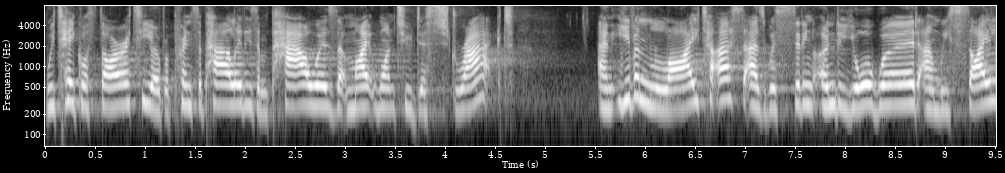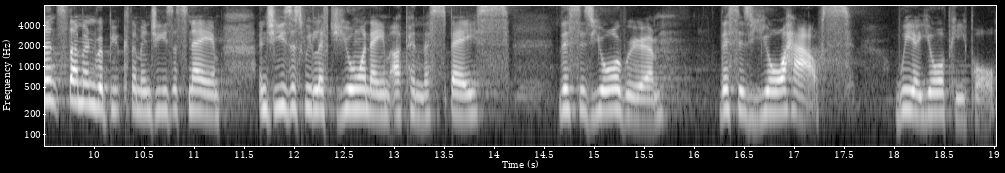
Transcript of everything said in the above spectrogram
We take authority over principalities and powers that might want to distract and even lie to us as we're sitting under your word, and we silence them and rebuke them in Jesus' name. And Jesus, we lift your name up in this space. This is your room, this is your house. We are your people,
